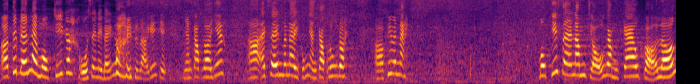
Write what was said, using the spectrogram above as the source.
À, tiếp đến là một chiếc ủa xe này bán rồi xin lỗi các anh chị nhận cọc rồi nhé. À, Accent bên này cũng nhận cọc luôn rồi. À, phía bên này một chiếc xe 5 chỗ gầm cao cỡ lớn.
